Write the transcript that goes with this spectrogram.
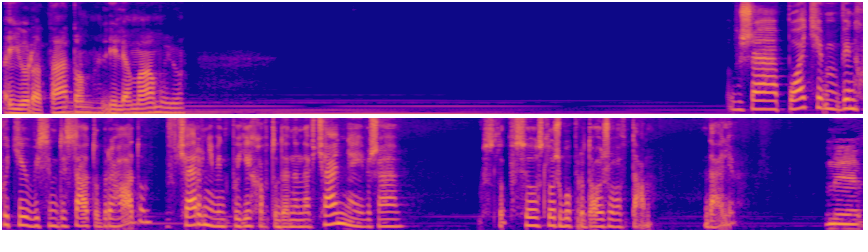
а Юра татом, Ліля мамою. Вже потім він хотів 80-ту бригаду. В червні він поїхав туди на навчання і вже всю службу продовжував там далі. Ми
